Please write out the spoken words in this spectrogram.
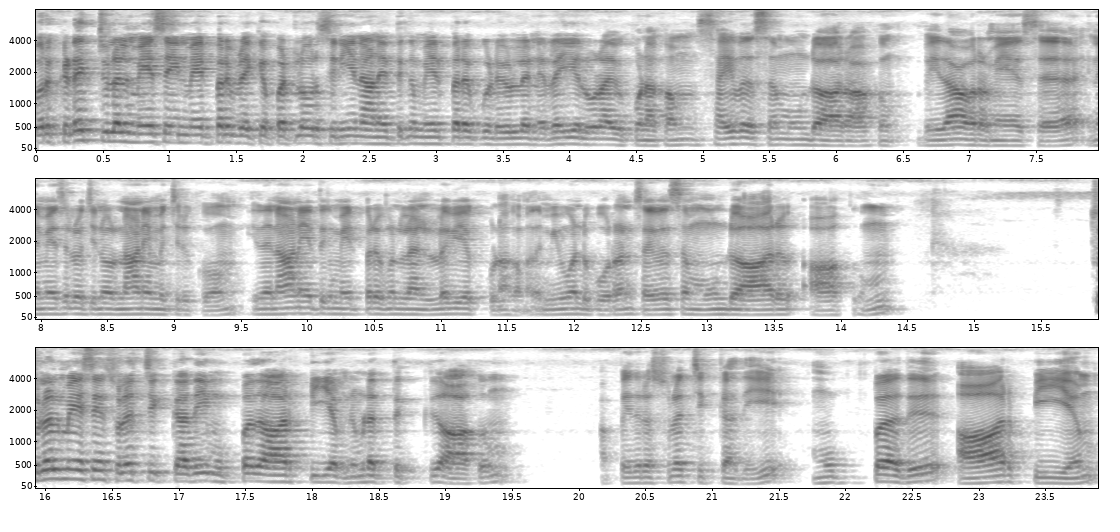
ஒரு கிடைச்சுழல் மேசையின் மேற்பரப்பில் வைக்கப்பட்டுள்ள ஒரு சிறிய நாணயத்துக்கு மேற்பரப்பு நிறையல் நிறைய உராய்வு குணகம் சைவசம் மூன்று ஆறு ஆகும். இப்போ இதான் அவர மேசை. இந்த மேசையில் வச்சுன்னு ஒரு நாணயம் வச்சிருக்கோம். இந்த நாணயத்துக்கு மேற்பரப்பு உள்ள குணகம் அது மியூவண்டு போடுறன் சைவசம் மூன்று ஆறு ஆகும். சுழல் மேசையின் சுழற்சி கதி முப்பது ஆர்பிஎம் நிமிடத்துக்கு ஆகும். அப்போ இதில் சுழற்சி கதி முப்பது ஆர்பிஎம்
